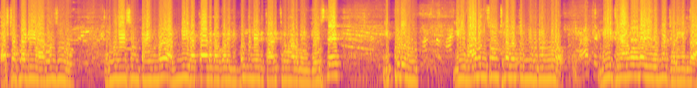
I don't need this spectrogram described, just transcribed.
కష్టపడి ఆ రోజు తెలుగుదేశం టైంలో అన్ని రకాలుగా కూడా ఇబ్బంది లేని కార్యక్రమాలు మేము చేస్తే ఇప్పుడు ఈ నాలుగు సంవత్సరాల తొమ్మిది నెలల్లో మీ గ్రామంలో ఏదన్నా జరిగిందా?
